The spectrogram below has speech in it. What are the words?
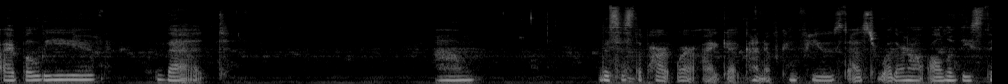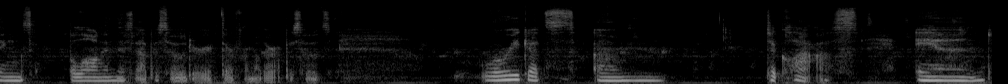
I believe that um, this is the part where I get kind of confused as to whether or not all of these things belong in this episode or if they're from other episodes. Rory gets um, to class, and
